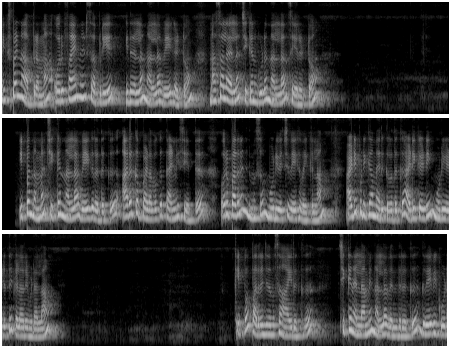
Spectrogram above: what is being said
மிக்ஸ் பண்ண அப்புறமா ஒரு ஃபைவ் மினிட்ஸ் அப்படியே இதெல்லாம் நல்லா வேகட்டும். மசாலா எல்லாம் சிக்கன் கூட நல்லா சேரட்டும். இப்போ நம்ம சிக்கன் நல்லா வேகிறதுக்கு அரைக்கப்பளவுக்கு தண்ணி சேர்த்து ஒரு பதினஞ்சு நிமிஷம் மூடி வச்சு வேக வைக்கலாம். அடி பிடிக்காமல் இருக்கிறதுக்கு அடிக்கடி மூடி எடுத்து கிளறி விடலாம். இப்போ பதினஞ்சு நிமிஷம் ஆயிருக்கு. சிக்கன் எல்லாமே நல்லா வெந்திருக்கு. கிரேவி கூட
